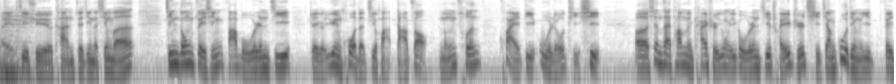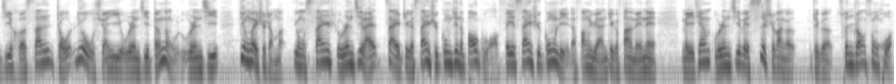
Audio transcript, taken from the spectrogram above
哎，继续看最近的新闻，京东最新发布无人机这个运货的计划，打造农村快递物流体系。呃，现在他们开始用一个无人机垂直起降固定翼飞机和三轴六旋翼无人机等等无人机定位是什么？用三无人机来在这个三十公斤的包裹飞三十公里的方圆这个范围内，每天无人机为四十万个这个村庄送货。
